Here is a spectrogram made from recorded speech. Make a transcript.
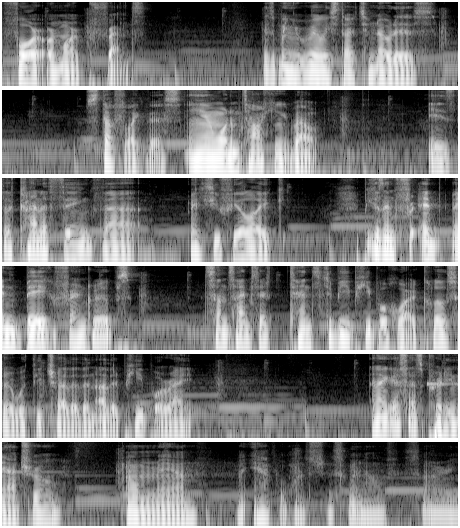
four or more friends, is when you really start to notice stuff like this. And what I'm talking about is the kind of thing that makes you feel like because in, fr- in in big friend groups sometimes there tends to be people who are closer with each other than other people, right? And I guess that's pretty natural. Oh man, my Apple Watch just went off. Sorry.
